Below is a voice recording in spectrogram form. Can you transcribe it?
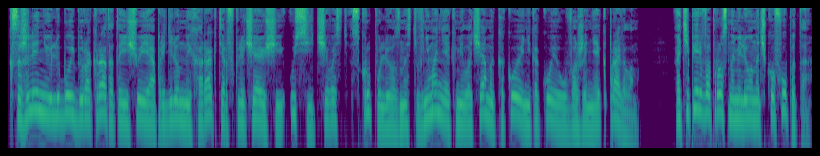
К сожалению, любой бюрократ — это еще и определенный характер, включающий усидчивость, скрупулезность, внимание к мелочам и какое-никакое уважение к правилам. А теперь вопрос на миллион очков опыта.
